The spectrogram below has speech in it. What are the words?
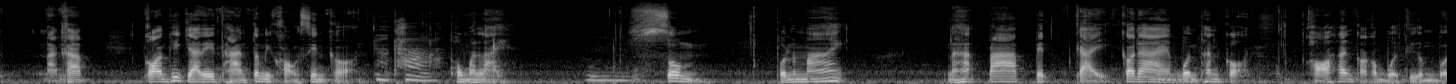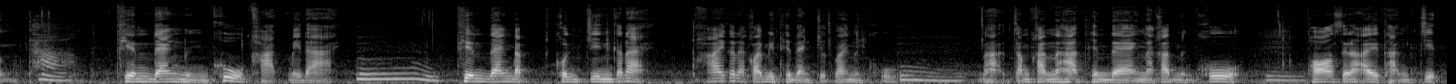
นะครับ ก่อนที่จะอธิษฐานต้องมีของเส้นก่อนอ่าค่ะพวงมาลัยส้ม ผลไม้นะฮะปลาเป็ดไก่ก็ได้บนท่านก่อน ขอท่านก่อนก็บนคือบน ค่ะ เทียนแดงหนึ่งคู่ขาดไม่ได้ อืมเทียนแดงแบบคนจีนก็ได้ไทยก็ได้ขอให้มีเทียนแดงจุดไว้หนึ่งคู่อืมนะฮะสำคัญนะฮะเทียนแดงนะครับหนึ่งคู่ พอเสร็จแล้วไอฐานจิต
